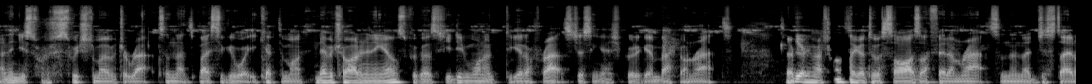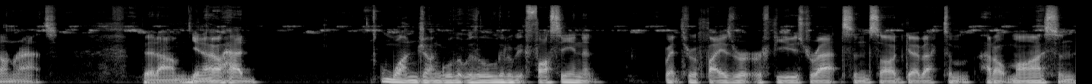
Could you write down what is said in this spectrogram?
and then you sort of switched them over to rats, and that's basically what you kept them on. Never tried anything else because you didn't want to get off rats just in case you could have gone back on rats. So Yeah. pretty much once they got to a size, I fed them rats, and then they just stayed on rats. But um, you know, I had one jungle that was a little bit fussy, and it went through a phase where it refused rats, and so I'd go back to adult mice and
